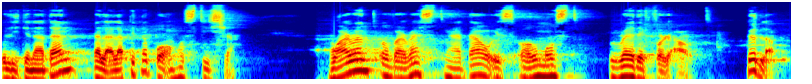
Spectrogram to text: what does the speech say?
ulitin natin, nalalapit na po ang hostisya. Warrant of arrest nga daw is almost ready for out. Good luck.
